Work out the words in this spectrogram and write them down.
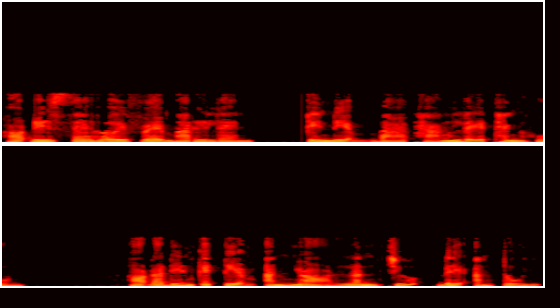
họ đi xe hơi về Maryland, kỷ niệm ba tháng lễ thành hôn. Họ đã đến cái tiệm ăn nhỏ lần trước để ăn tối.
